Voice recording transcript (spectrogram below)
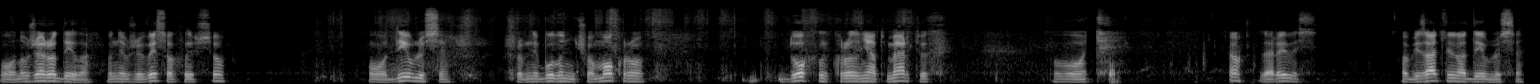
О, ну вже родила. Вони вже висохли, все. О, дивлюся, щоб не було нічого мокрого. Дохлих, кроленят мертвих. Вот. О, зарились. Обязательно дивлюся.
